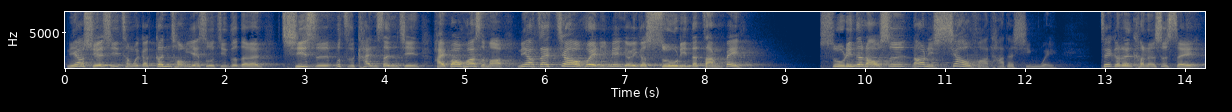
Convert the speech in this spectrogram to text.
你要学习成为一个跟从耶稣基督的人，其实不只看圣经，还包括什么？你要在教会里面有一个属灵的长辈、属灵的老师，然后你效法他的行为。这个人可能是谁？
